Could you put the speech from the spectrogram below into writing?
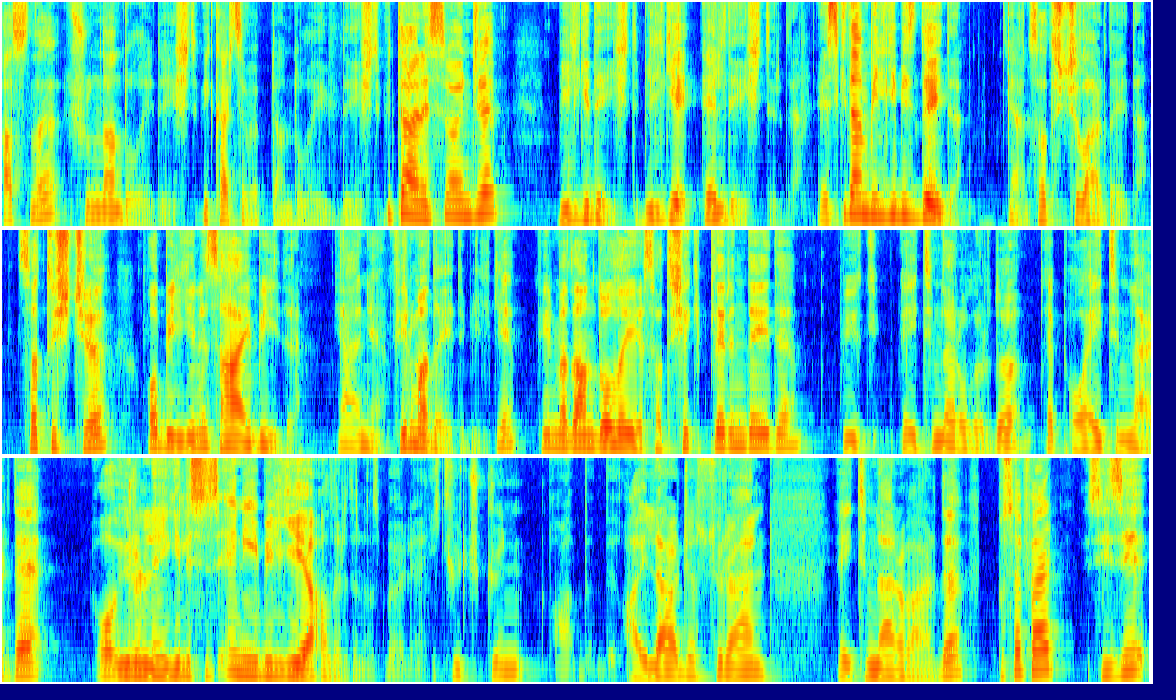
Aslında şundan dolayı değişti. Birkaç sebepten dolayı değişti. Bir tanesi önce bilgi değişti. Bilgi el değiştirdi. Eskiden bilgi bizdeydi. Yani satışçılardaydı. Satışçı o bilginin sahibiydi. Yani firmadaydı bilgi. Firmadan dolayı satış ekiplerindeydi. Büyük eğitimler olurdu. Hep o eğitimlerde o ürünle ilgili siz en iyi bilgiyi alırdınız böyle. 2-3 gün aylarca süren eğitimler vardı. Bu sefer sizi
